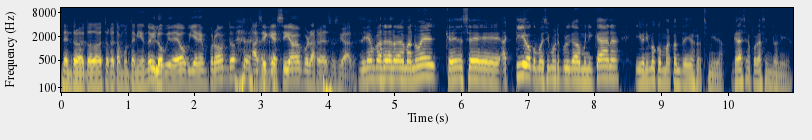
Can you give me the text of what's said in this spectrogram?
dentro de todo esto que estamos teniendo. Y los videos vienen pronto, así que síganme por las redes sociales. Sigan por las redes sociales de Manuel, quédense activos, como decimos República Dominicana, y venimos con más contenido en Rox Media. Gracias por la sintonía.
